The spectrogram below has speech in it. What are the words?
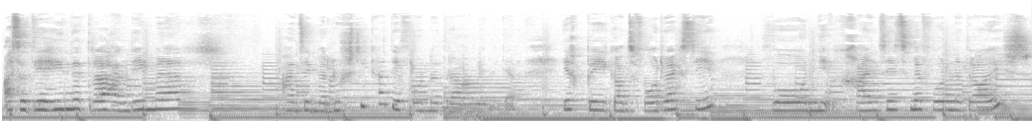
also die hinten dran haben immer, haben sie immer lustig die vorne dran weniger. Ich war ganz vorne, gewesen, wo kein Sitz mehr vorne dran ist.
